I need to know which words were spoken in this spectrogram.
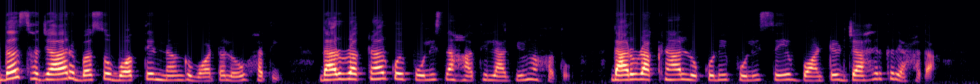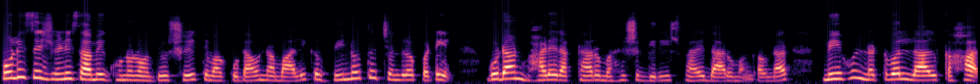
દસ હજાર બસો બોતેર નંગ બોટલો હતી. દારૂ રાખનાર કોઈ પોલીસના હાથે લાગ્યું ન હતું. દારૂ રાખનાર લોકોને પોલીસે વોન્ટેડ જાહેર કર્યા હતા. પોલીસે જેની સામે ગુનો નોંધ્યો છે. તેમાં ગોડાઉનના માલિક વિનોદ ચંદ્ર પટેલ, ગોડાઉન ભાડે રાખનાર મહેશ ગિરીશભાઈ દારૂ મંગાવનાર, મેહુલ નટવલ, લાલ કહાર,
